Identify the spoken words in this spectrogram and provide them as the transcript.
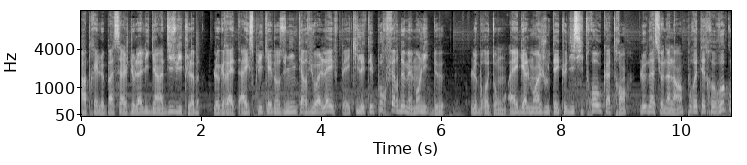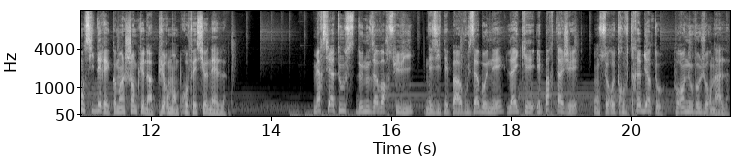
Après le passage de la Ligue 1 à 18 clubs, Le a expliqué dans une interview à l'AFP qu'il était pour faire de même en Ligue 2. Le Breton a également ajouté que d'ici 3 ou 4 ans, le National 1 pourrait être reconsidéré comme un championnat purement professionnel. Merci à tous de nous avoir suivis. N'hésitez pas à vous abonner, liker et partager. On se retrouve très bientôt pour un nouveau journal.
